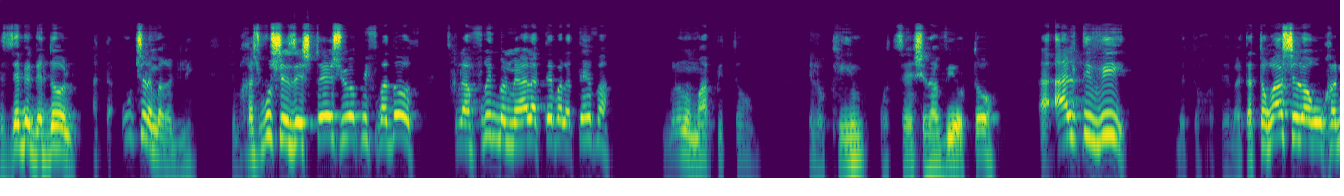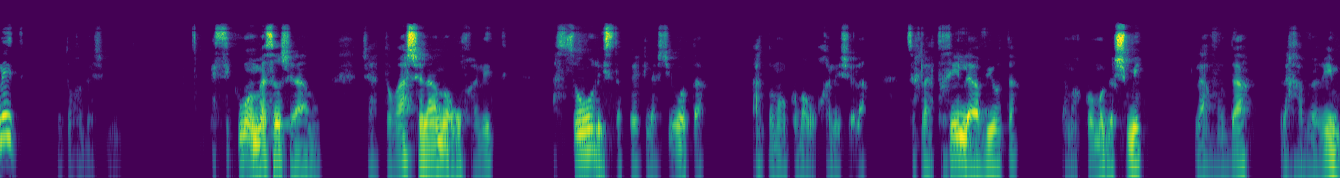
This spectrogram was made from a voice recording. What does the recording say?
וזה בגדול הטעות של המרגלים, שהם חשבו שזה שתי ישויות נפרדות, צריך להפריד בין מעל הטבע לטבע. אמרו לנו, מה פתאום? אלוקים רוצה שנביא אותו, העל-טבעי, בתוך הטבע, את התורה שלו הרוחנית, בתוך הגשמיות. לסיכום המסר שלנו, שהתורה שלנו הרוחנית, אסור להסתפק להשאיר אותה רק במקום הרוחני שלה. צריך להתחיל להביא אותה למקום הגשמי, לעבודה, לחברים,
